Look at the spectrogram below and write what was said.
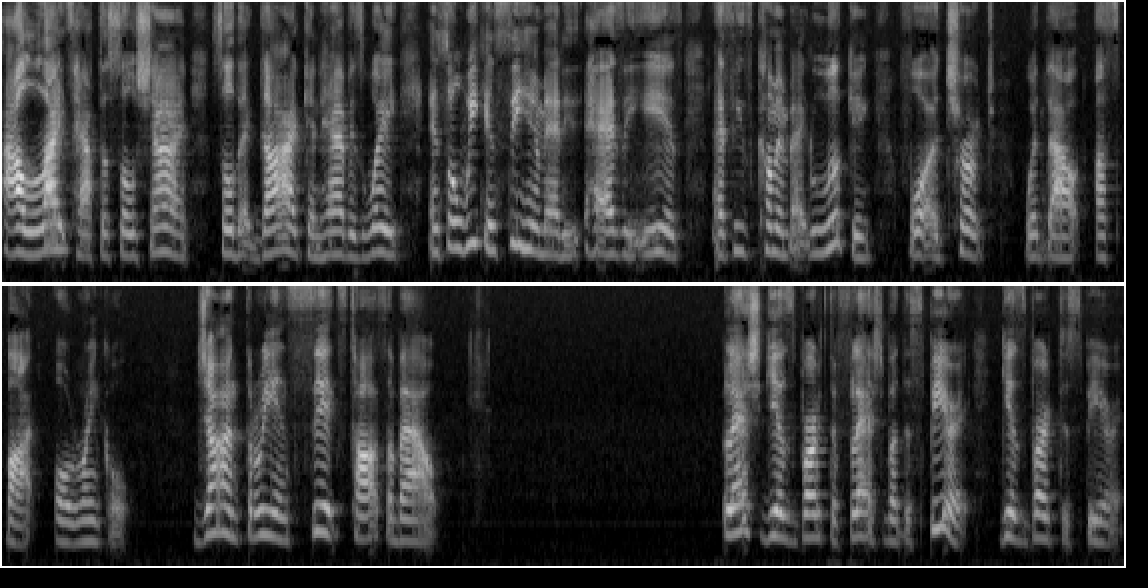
our lights have to so shine so that God can have His way, and so we can see Him as He is, as He's coming back looking for a church without a spot or wrinkle John 3 and 6 talks about flesh gives birth to flesh, but the spirit gives birth to spirit.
